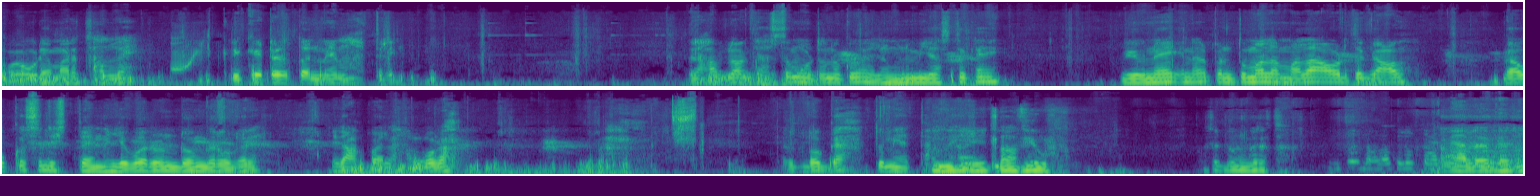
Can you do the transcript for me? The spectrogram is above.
उड्या मारत चाललाय. क्रिकेटर तन्मय म्हात्रे. तर हा ब्लॉग जास्त मोठा नको व्हायला म्हणून मी जास्त काही व्ह्यू नाही घेणार पण तुम्हाला मला आवडतं गाव गाव कसं दिसतंय? म्हणजे वरून डोंगर वगैरे हे दाखवायला. हा बघा. तर बघा तुम्ही आता. मी इथला व्ह्यू कसं डोंगरच मी आलोय घरी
